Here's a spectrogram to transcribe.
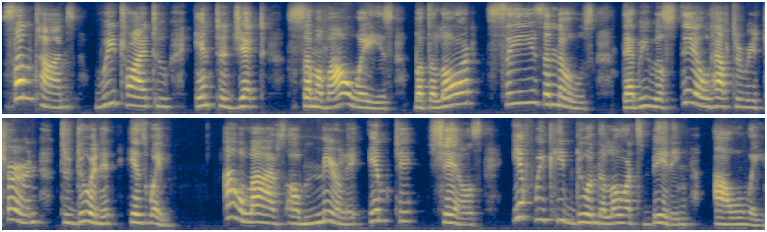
Sometimes we try to interject some of our ways, but the Lord sees and knows that we will still have to return to doing it His way. Our lives are merely empty shells if we keep doing the Lord's bidding our way.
